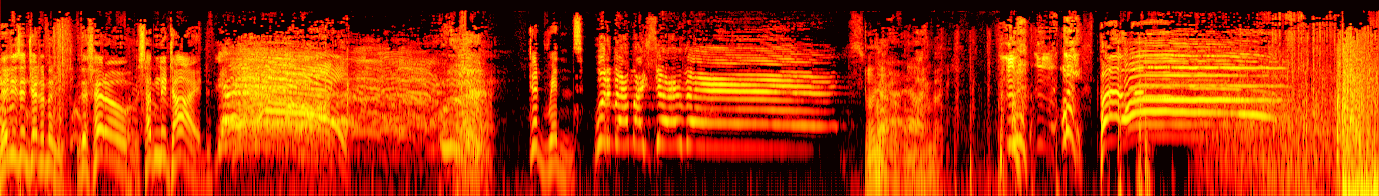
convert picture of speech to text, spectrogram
Ladies and gentlemen, the Pharaoh suddenly died. Good riddance. What about my servants? Oh, yeah. Right, right.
